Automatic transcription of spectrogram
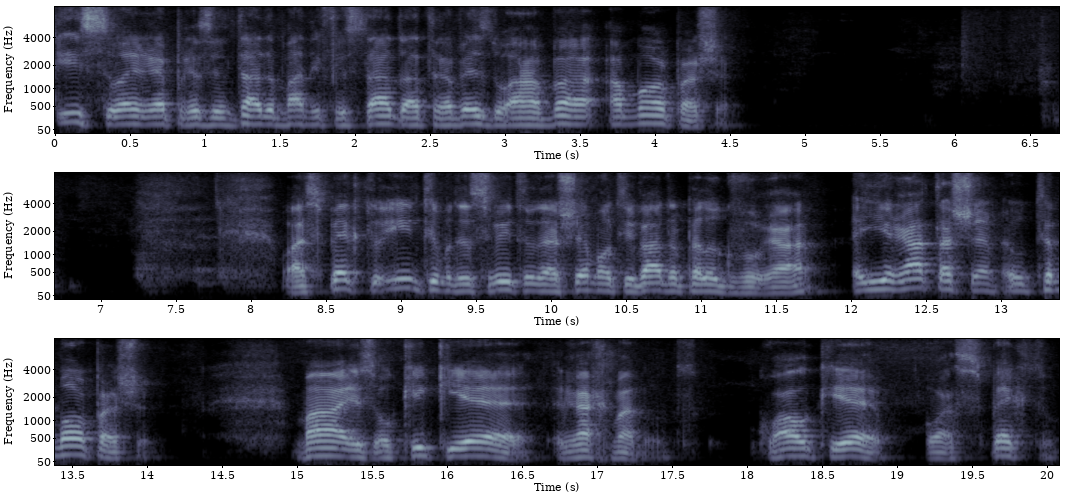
isso é representado, manifestado através do Ahavá, amor para Hashem. O aspecto íntimo do espírito de Hashem motivado pelo Gvurah é Yirat Hashem, é o temor para Hashem. Mas o que, que é Rahmanut? Qual que é o aspecto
